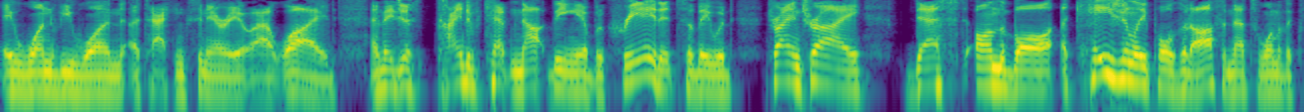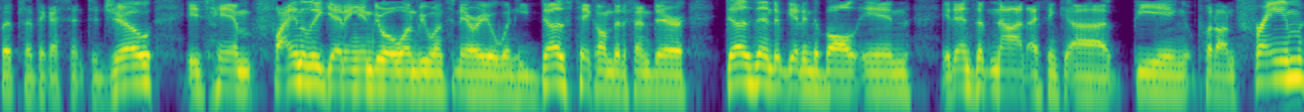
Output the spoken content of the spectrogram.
a 1v1 attacking scenario out wide. And they just kind of kept not being able to create it. So they would try and try. Dest on the ball occasionally pulls it off. And that's one of the clips I think I sent to Joe is him finally getting into a 1v1 scenario when he does take on the defender, does end up getting the ball in. It ends up not, I think, uh, being put on frame,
